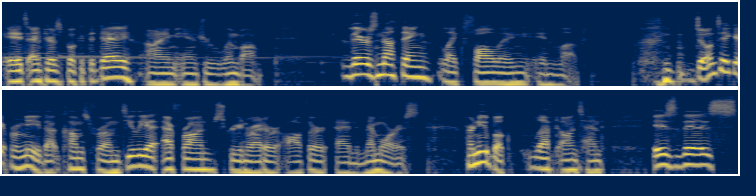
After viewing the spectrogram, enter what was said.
it's NPR's Book of the Day. I'm Andrew Limbong. There's nothing like falling in love. Don't take it from me. That comes from Delia Ephron, screenwriter, author, and memoirist. Her new book, Left on 10th, is this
